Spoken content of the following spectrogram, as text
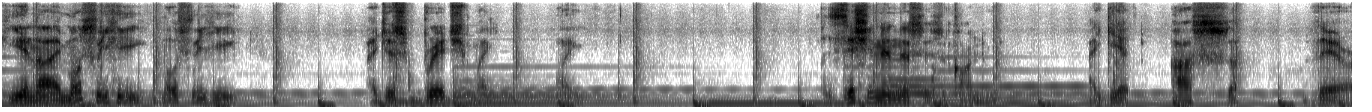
He and I, mostly he, mostly he, I just bridge my my position in this as a conduit. I get us there,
